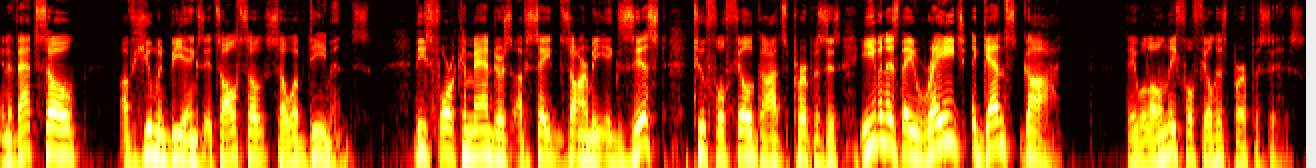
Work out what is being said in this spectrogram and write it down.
And if that's so of human beings, it's also so of demons. These four commanders of Satan's army exist to fulfill God's purposes. Even as they rage against God, they will only fulfill his purposes.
